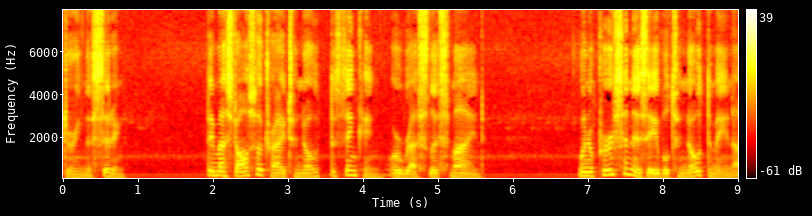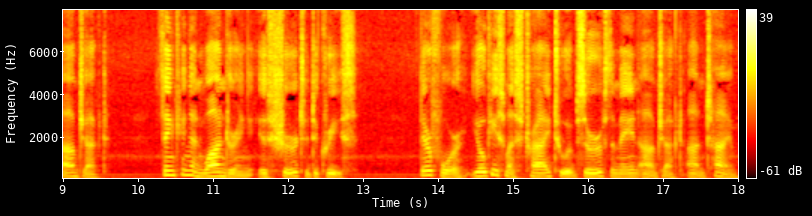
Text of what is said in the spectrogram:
during the sitting. They must also try to note the thinking or restless mind. When a person is able to note the main object, thinking and wandering is sure to decrease. Therefore, yogis must try to observe the main object on time.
